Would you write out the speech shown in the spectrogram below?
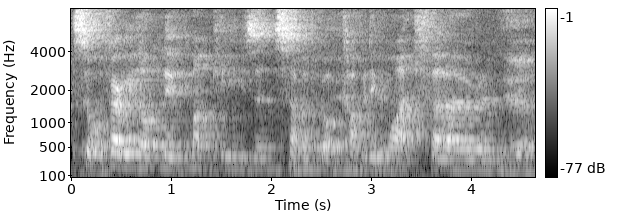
sort of very long-lived monkeys, and some have got Yeah, covered in white fur, and Yeah,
